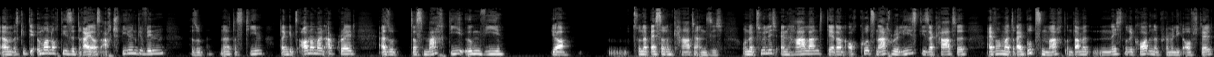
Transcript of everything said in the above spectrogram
ähm, es gibt ja immer noch diese drei aus acht Spielen gewinnen, also ne, das Team. Dann gibt's auch nochmal ein Upgrade. Also das macht die irgendwie, ja, zu einer besseren Karte an sich. Und natürlich ein Haarland, der dann auch kurz nach Release dieser Karte einfach mal drei Butzen macht und damit einen nächsten Rekord in der Premier League aufstellt,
